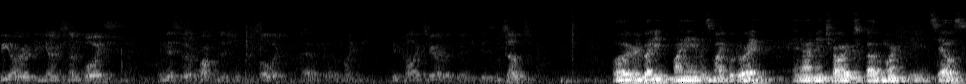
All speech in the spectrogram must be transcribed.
we are the Yung Sun Boiz, and this is our proposition for solar. I have uh, my two colleagues here. I'll let them introduce themselves. Hello everybody, my name is Michael Dore, and I'm in charge of marketing and sales,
